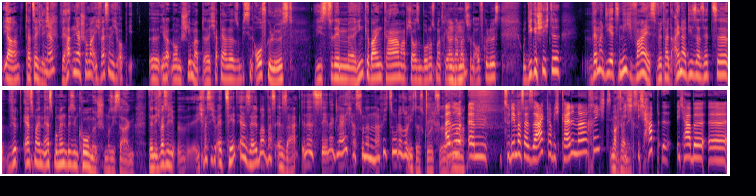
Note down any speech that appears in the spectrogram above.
Ja, tatsächlich. Ne? Wir hatten ja schon mal, ich weiß ja nicht, ob äh, ihr das noch im Schirm habt. Äh, ich habe ja so ein bisschen aufgelöst, wie es zu dem äh, Hinkebein kam, habe ich aus dem Bonusmaterial damals schon aufgelöst. Und die Geschichte, wenn man die jetzt nicht weiß, wird halt einer dieser Sätze, wirkt erstmal im ersten Moment ein bisschen komisch, muss ich sagen. Denn ich weiß nicht, äh, ich weiß nicht, erzählt er selber, was er sagt in der Szene gleich? Hast du eine Nachricht zu oder soll ich das kurz? Äh, Also ähm, zu dem, was er sagt, habe ich keine Nachricht. Macht ja ich, nix. ich, hab, äh, ich habe äh,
